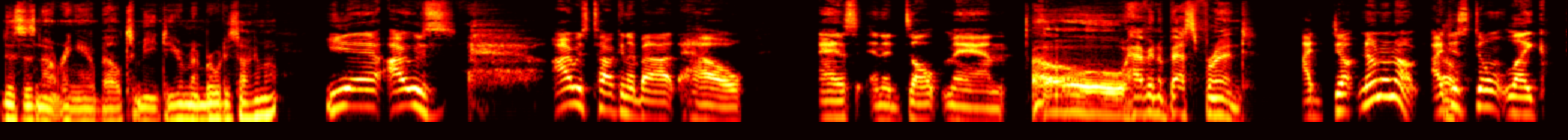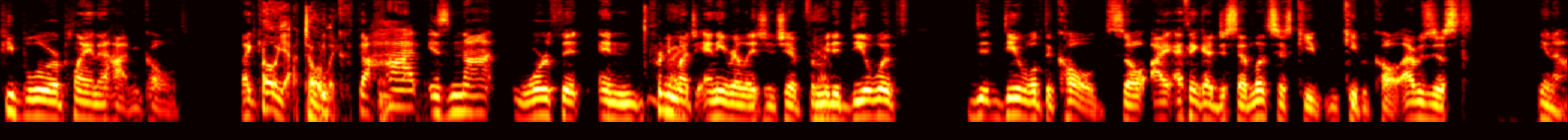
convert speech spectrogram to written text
This is not ringing a bell to me. Do you remember what he's talking about? Yeah, I was I was talking about how as an adult man Oh, having a best friend. I don't. No, no, no. I oh. just don't like people who are playing it hot and cold. Like, oh yeah, totally. The, the hot is not worth it in pretty right. much any relationship for yeah. me to deal with. D- deal with the cold. So I, I think I just said let's just keep keep it cold. I was just, you know,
